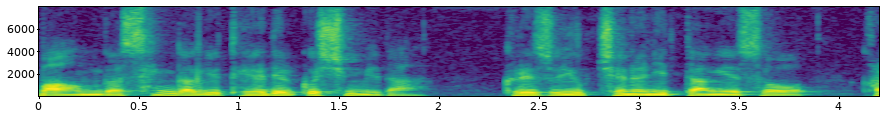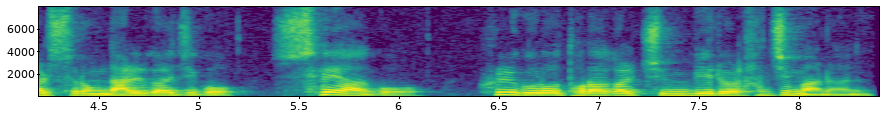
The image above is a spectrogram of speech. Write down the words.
마음과 생각이 돼야 될 것입니다. 그래서 육체는 이 땅에서 갈수록 낡아지고 쇠하고 흙으로 돌아갈 준비를 하지만은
